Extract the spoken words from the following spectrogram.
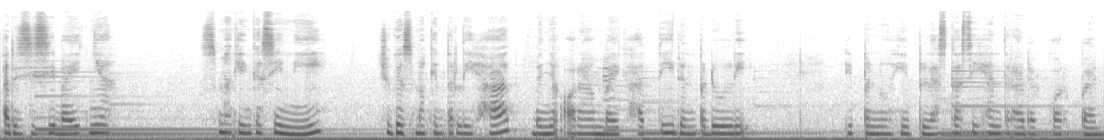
ada sisi baiknya. Semakin ke sini, juga semakin terlihat banyak orang yang baik hati dan peduli dipenuhi belas kasihan terhadap korban.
